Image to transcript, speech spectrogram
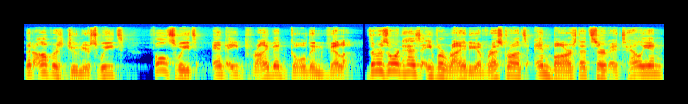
that offers junior suites, full suites, and a private golden villa. The resort has a variety of restaurants and bars that serve Italian,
